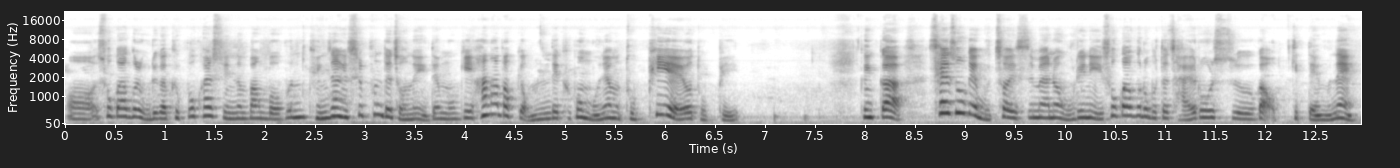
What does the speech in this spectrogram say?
어, 소각을 우리가 극복할 수 있는 방법은 굉장히 슬픈데 저는 이 대목이 하나밖에 없는데 그건 뭐냐면 도피예요, 도피. 그러니까 새 속에 묻혀 있으면은 우리는 이 소각으로부터 자유로울 수가 없기 때문에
